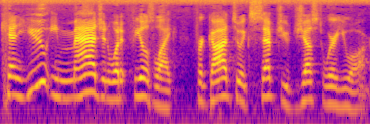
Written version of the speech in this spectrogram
Can you imagine what it feels like for God to accept you just where you are?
